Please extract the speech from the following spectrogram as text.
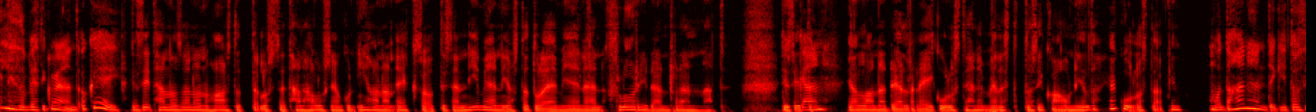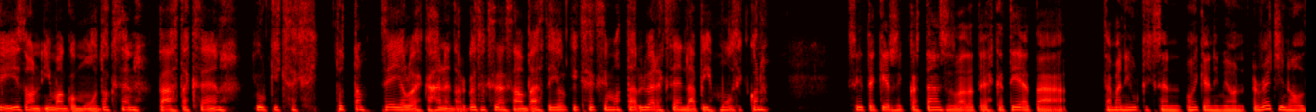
Elizabeth Grant, okei. Okay. Ja sitten hän on sanonut haastattelussa, että hän halusi jonkun ihanan eksoottisen nimen, josta tulee mieleen Floridan rannat. Ja, Tykkään. ja Lana Del Rey kuulosti hänen mielestä tosi kauniilta. Ja kuulostaakin. Mutta hän teki tosi ison imagomuutoksen päästäkseen julkiseksi. Totta. Se ei ollut ehkä hänen tarkoituksenaan päästä julkiseksi, mutta lyödäkseen läpi muusikkona. Sitten Kirsikka, tämän sä saatat ehkä tietää. Tämän julkisen oikea nimi on Reginald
